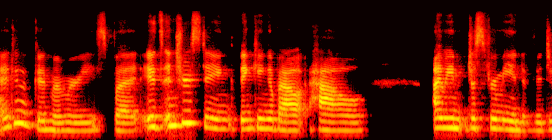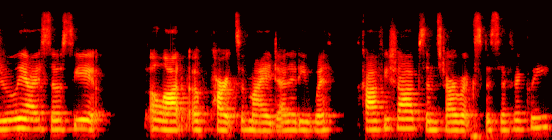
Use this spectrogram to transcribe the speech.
I do have good memories, but it's interesting thinking about how I mean, just for me individually, I associate a lot of parts of my identity with coffee shops and Starbucks specifically.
